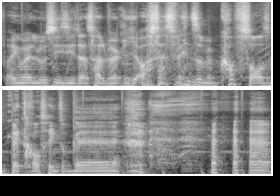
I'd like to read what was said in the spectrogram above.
Vor allem bei Lucy sieht das halt wirklich aus, als wenn sie mit dem Kopf so aus dem Bett raushängt. So bäh.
